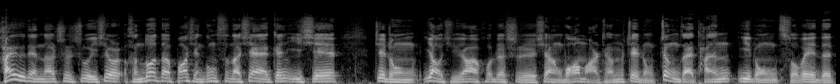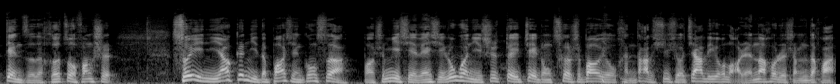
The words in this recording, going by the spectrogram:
还有一点呢，是注意，就是很多的保险公司呢，现在跟一些这种药局啊，或者是像沃尔玛什么这种，正在谈一种所谓的电子的合作方式。所以你要跟你的保险公司啊保持密切联系。如果你是对这种测试包有很大的需求，家里有老人呐、啊、或者什么的话，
